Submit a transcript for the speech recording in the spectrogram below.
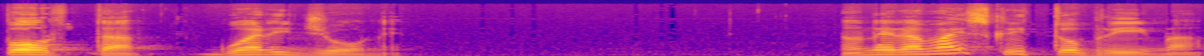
porta guarigione. Non era mai scritto prima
